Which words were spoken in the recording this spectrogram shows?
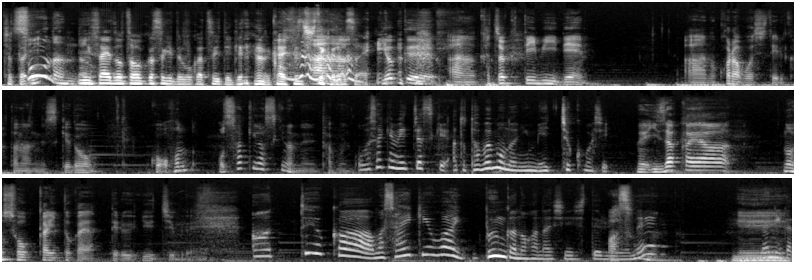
ちょっとそうなんだ。インサイドトークすぎて僕はついていけないので解説してください。よくあの「カチョク TV で」あのコラボしてる方なんですけどこうほんお酒が好きなんだよね多分。お酒めっちゃ好き。あと食べ物にめっちゃ詳しい。ね居酒屋の紹介とかやってる YouTube だよねあっていうか、まあ、最近は文化の話してるよね。何か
